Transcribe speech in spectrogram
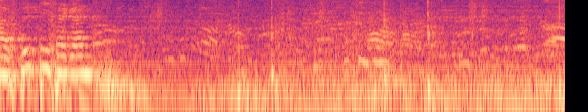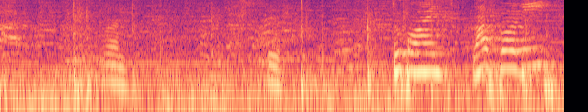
Last 50 seconds. One, two. Two points. Last 40.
